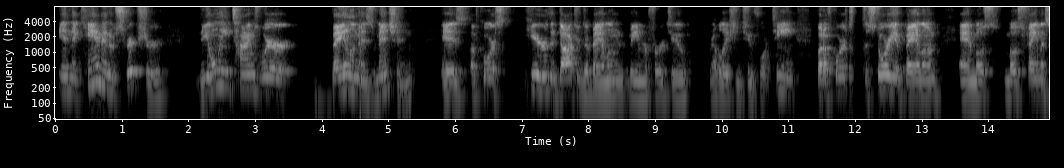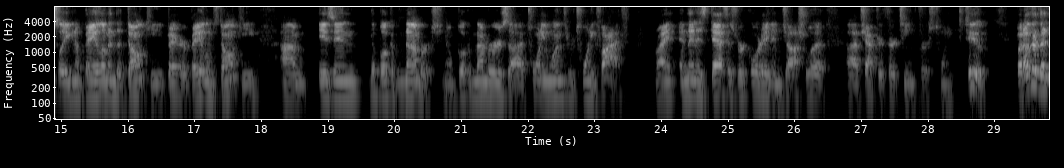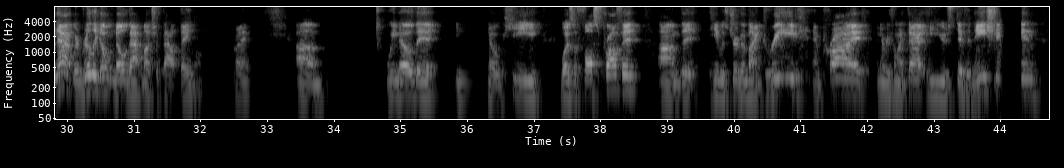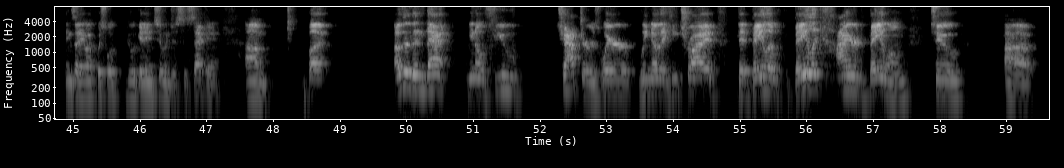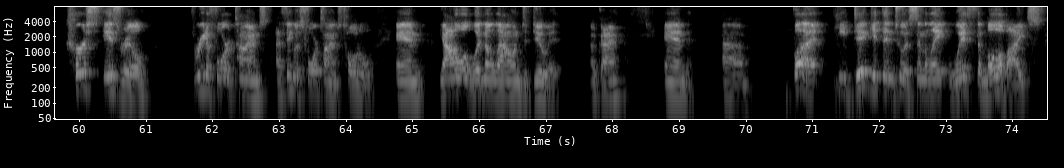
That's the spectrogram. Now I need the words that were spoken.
in the canon of scripture, the only times where Balaam is mentioned is, of course, here the doctrines of Balaam being referred to, Revelation 2.14. But of course, the story of Balaam and most most famously, you know, Balaam and the donkey, or Balaam's donkey, um, is in the book of Numbers, you know, book of Numbers uh, 21 through 25, right? And then his death is recorded in Joshua uh, chapter 13, verse 22. But other than that, we really don't know that much about Balaam, right? Um, we know that you know he was a false prophet, um, that he was driven by greed and pride and everything like that. He used divination, things like that, which we'll, we'll get into in just a second. Um, but other than that, you know, few chapters where we know that he tried that Balak, Balak hired Balaam to uh, curse Israel three to four times. I think it was four times total and Yahweh wouldn't allow him to do it. Okay. And, um, but he did get them to assimilate with the Moabites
